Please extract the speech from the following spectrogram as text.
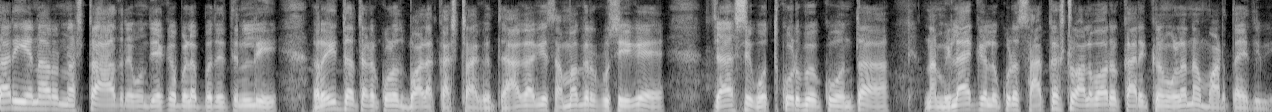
ಸಾರಿ ಏನಾದ್ರು ನಷ್ಟ ಆದರೆ ಒಂದು ಏಕಬೆಳೆ ಪದ್ಧತಿನಲ್ಲಿ ರೈತ ತಡ್ಕೊಳ್ಳೋದು ಭಾಳ ಕಷ್ಟ ಆಗುತ್ತೆ. ಹಾಗಾಗಿ ಸಮಗ್ರ ಕೃಷಿಗೆ ಜಾಸ್ತಿ ಒತ್ತು ಕೊಡಬೇಕು ಅಂತ ನಮ್ಮ ಇಲಾಖೆಯಲ್ಲೂ ಕೂಡ ಸಾಕಷ್ಟು ಹಲವಾರು ಕಾರ್ಯಕ್ರಮಗಳನ್ನು ಮಾಡ್ತಾ ಇದ್ದೀವಿ.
